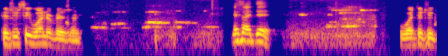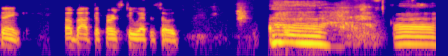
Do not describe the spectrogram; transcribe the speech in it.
Did you see WandaVision? Yes, I did. What did you think about the first two episodes? Uh, uh,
